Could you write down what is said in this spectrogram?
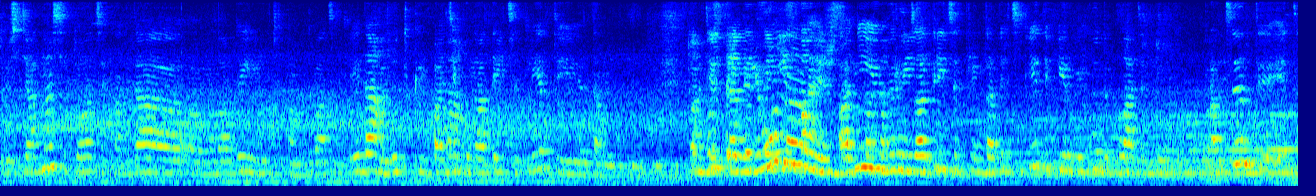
То есть одна ситуация, когда э, молодые люди там 20 лет Да. берут к ипотеку на 30 лет и там Тут быстро не миллиона, как от берут за кредита. 30, при- до 30 лет и первые годы платят только проценты, это,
